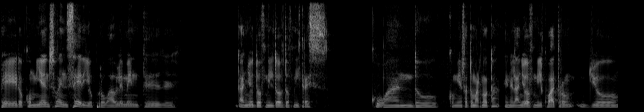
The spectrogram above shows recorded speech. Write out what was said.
Pero comienzo en serio probablemente eh, año 2002-2003, cuando comienzo a tomar nota. En el año 2004 yo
